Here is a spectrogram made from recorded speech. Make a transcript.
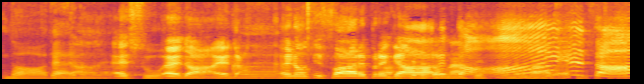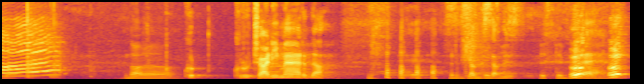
No, Eh dai, dai, no, no. eh su, eh dai, eh dai, e non ti fare pregare? Ah, meno male. dai, eh dai. No, no, no. Cru- Cruciani merda. Perché sta- così? Eh, Estemporaneo. eh.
